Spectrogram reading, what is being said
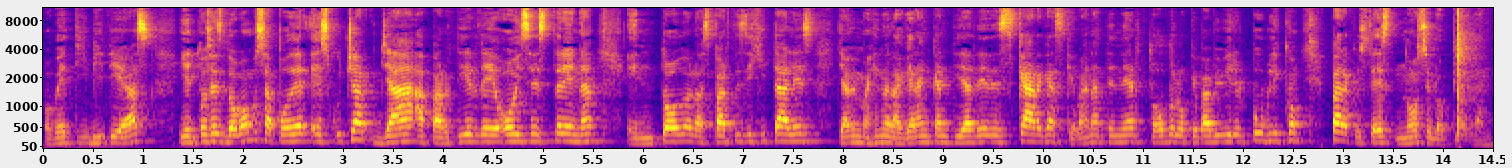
o BTS, y entonces lo vamos a poder escuchar. Ya a partir de hoy se estrena en todas las partes digitales, ya me imagino la gran cantidad de descargas que van a tener, todo lo que va a vivir el público, para que ustedes no se lo pierdan.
